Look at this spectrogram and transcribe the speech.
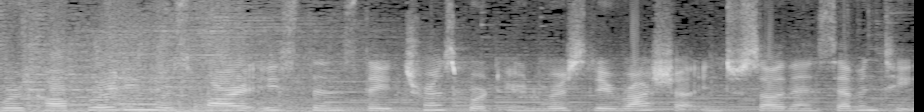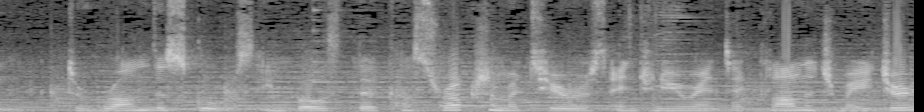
We're cooperating with Far Eastern State Transport University Russia in 2017 to run the schools in both the Construction Materials Engineering and Technology major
